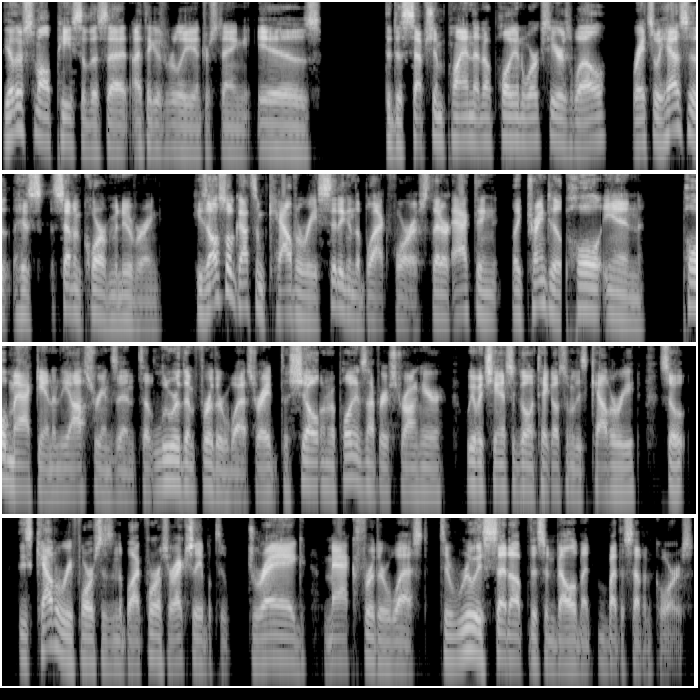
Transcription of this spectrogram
The other small piece of this that I think is really interesting is the deception plan that Napoleon works here as well, right? So he has his, his seven corps of maneuvering. He's also got some cavalry sitting in the Black Forest that are acting like trying to pull in, pull Mack in and the Austrians in to lure them further west, right? To show Napoleon's not very strong here. We have a chance to go and take out some of these cavalry. So these cavalry forces in the Black Forest are actually able to drag Mack further west to really set up this envelopment by the seven corps.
